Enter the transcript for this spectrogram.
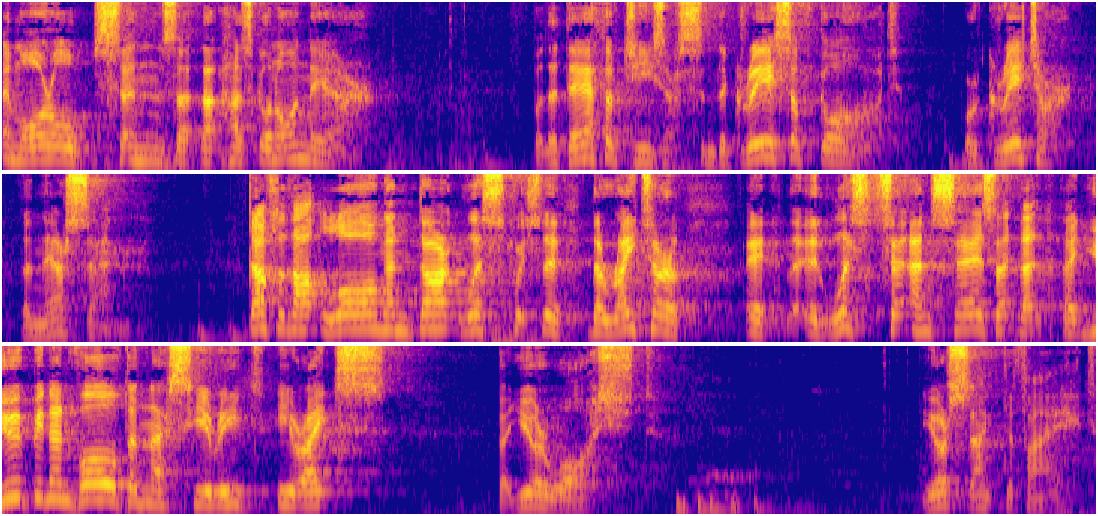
immoral sins that, that has gone on there. But the death of Jesus and the grace of God were greater than their sin. After that long and dark list, which the, the writer uh, lists and says that, that, that you've been involved in this, he, reads, he writes, But you're washed, you're sanctified,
